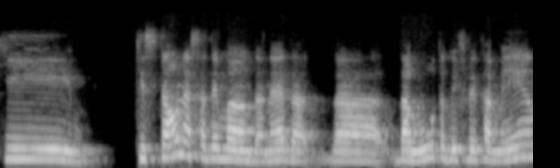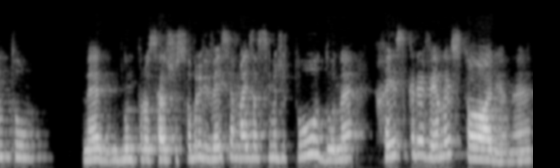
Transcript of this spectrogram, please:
que, que estão nessa demanda né, da, da, da luta, do enfrentamento, né, num processo de sobrevivência, mas acima de tudo, né, reescrevendo a história, né,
